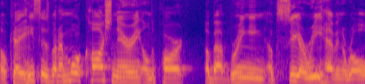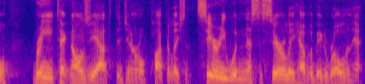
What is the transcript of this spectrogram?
okay? He says, but I'm more cautionary on the part about bringing, of CRE having a role, bringing technology out to the general population. CRE wouldn't necessarily have a big role in that.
